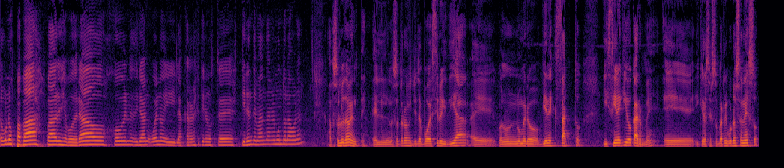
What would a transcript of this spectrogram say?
Algunos papás, padres y apoderados, jóvenes dirán, bueno, ¿y las carreras que tienen ustedes tienen demanda en el mundo laboral? Absolutamente. El, nosotros, yo te puedo decir hoy día, eh, con un número bien exacto y sin equivocarme, eh, y quiero ser súper riguroso en eso,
